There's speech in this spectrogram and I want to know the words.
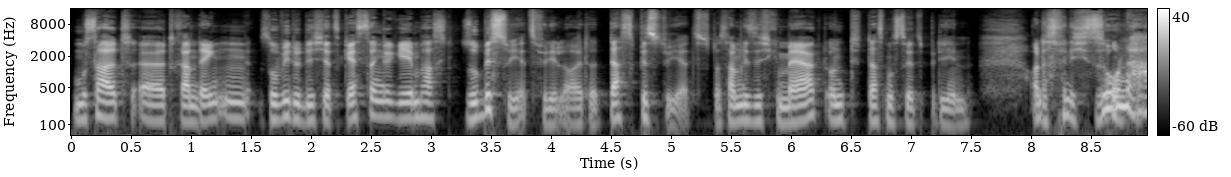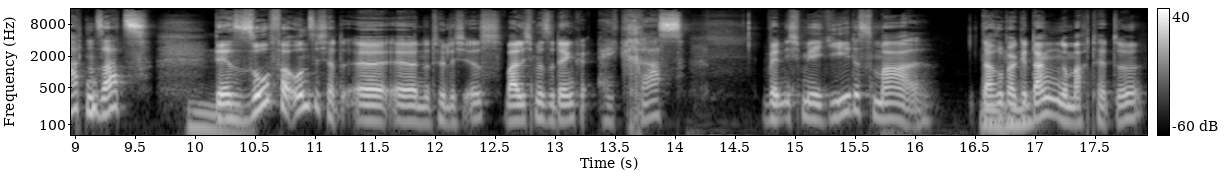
musst halt äh, dran denken, so wie du dich jetzt gestern gegeben hast, so bist du jetzt für die Leute, das bist du jetzt. Das haben die sich gemerkt und das musst du jetzt bedienen. Und das finde ich so einen harten Satz, mhm. der so verunsichert äh, äh, natürlich ist, weil ich mir so denke, ey krass, wenn ich mir jedes Mal darüber mhm. Gedanken gemacht hätte,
